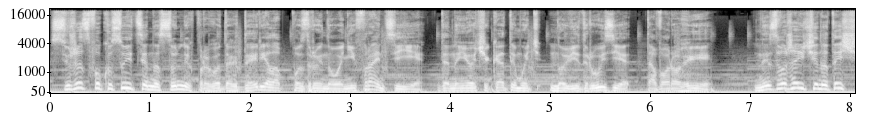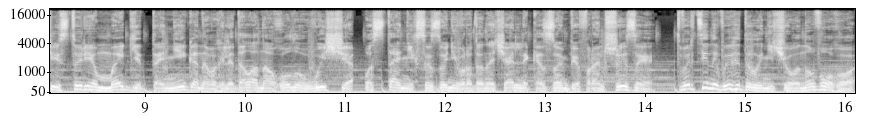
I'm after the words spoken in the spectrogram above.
Сюжет сфокусується на сольних пригодах Деріла по зруйнованій Франції, де на нього чекатимуть нові друзі та вороги. Незважаючи на те, що історія Меггі та Нігана виглядала на голову вище останніх сезонів родоначальника зомбі франшизи, творці не вигадали нічого нового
